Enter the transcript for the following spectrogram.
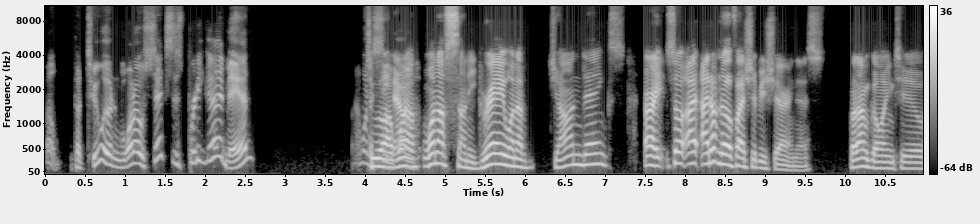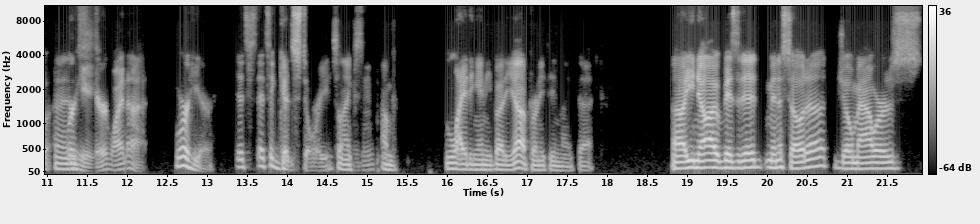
Well, but two and 106 is pretty good, man. I want to see uh, now. one off, one off Sonny Gray, one off John Danks. All right, so I, I don't know if I should be sharing this, but I'm going to. And We're here. Why not? We're here. It's it's a good story. It's like Mhm. I'm lighting anybody up or anything like that. Uh, you know, I visited Minnesota. Joe Mauer's,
